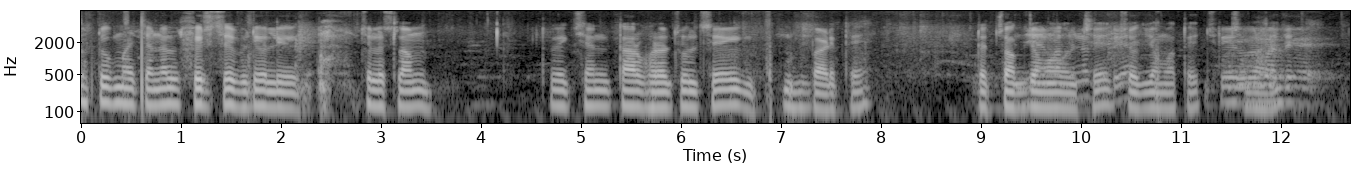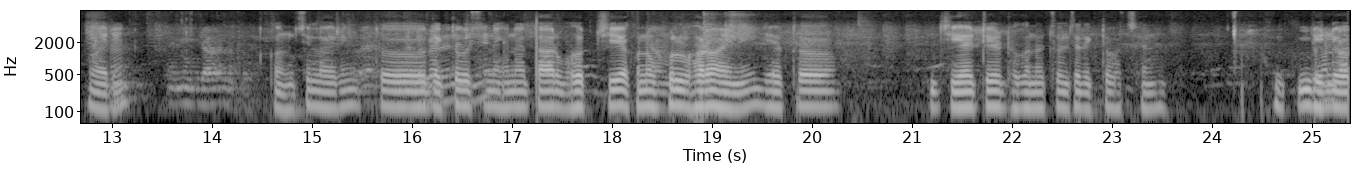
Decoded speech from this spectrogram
ইউটিউব মাই চ্যানেল ফিরছে ভিডিও নিয়ে চলে আসলাম। তো দেখছেন তার ভরা চলছে বাড়িতে। একটা চক জমা বলছে চক জমাতে ওয়ারিং কনসিল ওয়ারিং তো দেখতে পাচ্ছেন এখানে তার ভরছি এখনও ফুল ভরা হয়নি যেহেতু জিআইটি ঢোকানো চলছে দেখতে পাচ্ছেন। ভিডিও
